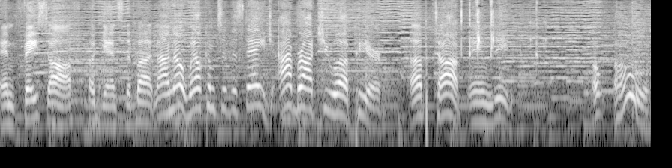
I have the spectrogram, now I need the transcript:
and face off against the button. I know, welcome to the stage. I brought you up here. Up top, indeed. Oh, oh,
